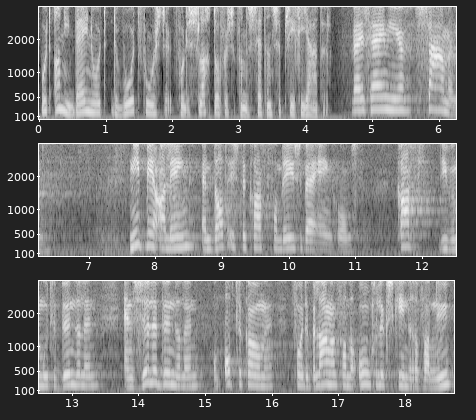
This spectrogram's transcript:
wordt Annie Bijnoord de woordvoerster voor de slachtoffers van de Zettense psychiater. Wij zijn hier samen. Niet meer alleen en dat is de kracht van deze bijeenkomst. Kracht die we moeten bundelen en zullen bundelen om op te komen voor de belangen van de ongelukskinderen van nu...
